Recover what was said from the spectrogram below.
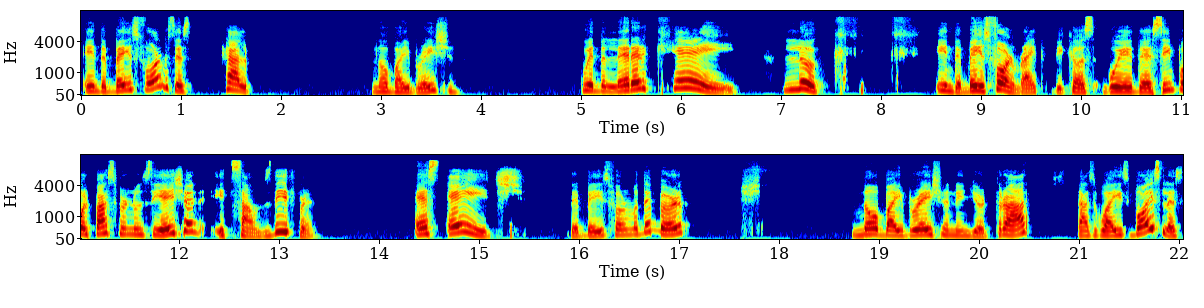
in the base form, it says help, no vibration. With the letter K, look, in the base form, right? Because with the simple past pronunciation, it sounds different. SH, the base form of the verb, no vibration in your throat. That's why it's voiceless,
